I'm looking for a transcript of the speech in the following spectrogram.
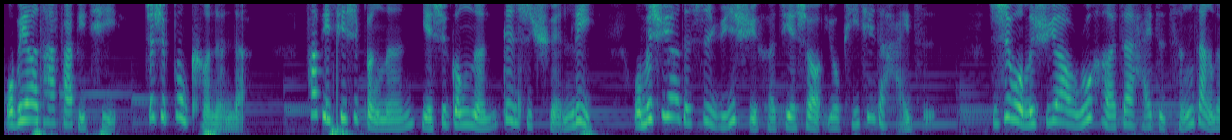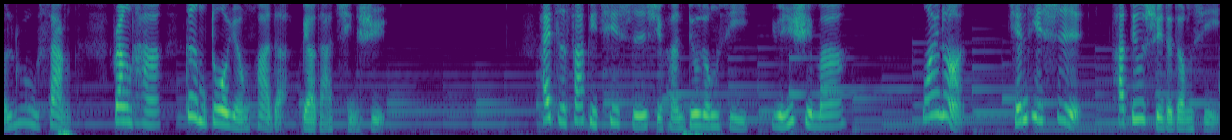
我不要他发脾气，这是不可能的。发脾气是本能，也是功能，更是权利。我们需要的是允许和接受有脾气的孩子。只是我们需要如何在孩子成长的路上，让他更多元化的表达情绪。孩子发脾气时喜欢丢东西，允许吗？Why not？前提是他丢谁的东西，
